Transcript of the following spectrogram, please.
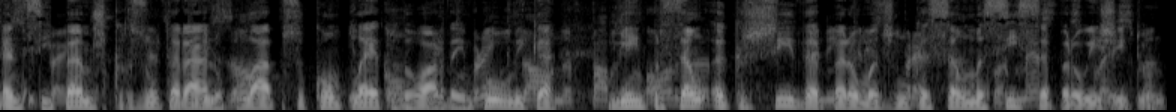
Antecipamos que resultará no colapso completo da ordem pública e em pressão acrescida para uma deslocação maciça para o Egito.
